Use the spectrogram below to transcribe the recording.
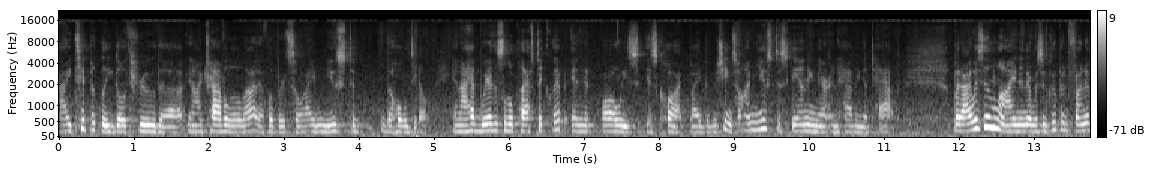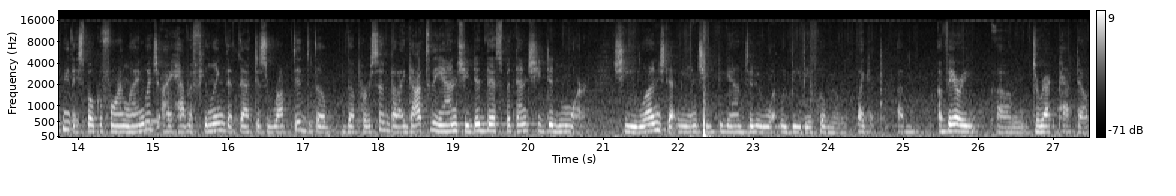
I typically go through the, you know, I travel a lot, Ethelbert, so I'm used to the whole deal. And I have wear this little plastic clip, and it always is caught by the machine. So I'm used to standing there and having a tap. But I was in line, and there was a group in front of me. They spoke a foreign language. I have a feeling that that disrupted the, the person. But I got to the end. She did this, but then she did more. She lunged at me, and she began to do what would be the equivalent, like a, a, a very um, direct pat down.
